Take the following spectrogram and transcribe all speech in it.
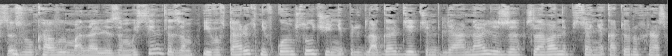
со звуковым анализом и синтезом. И, во-вторых, ни в коем случае не предлагать детям для анализа слова, написания которых расходятся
